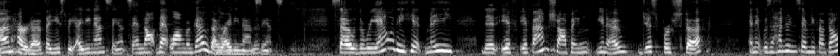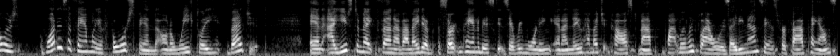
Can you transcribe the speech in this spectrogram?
unheard mm-hmm. of. They used to be eighty nine cents, and not that long ago they no, were mm-hmm. eighty nine no. Mm-hmm. cents. So the reality hit me that if if I'm shopping, you know, just for stuff, and it was one hundred and seventy five dollars, what does a family of four spend on a weekly budget? And I used to make fun of, I made a, a, certain pan of biscuits every morning and I knew how much it cost. My white lily flour was 89 cents for five pounds.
